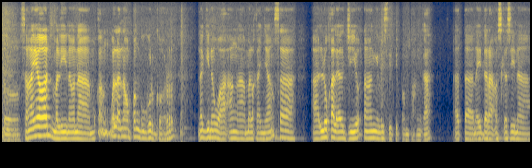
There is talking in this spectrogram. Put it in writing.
So, sa ngayon, malinaw na mukhang wala namang panggugurgor na ginawa ang ah, Malacanang sa ah, local LGO ng Angeles City, Pampanga. At ah, naidaraos kasi na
